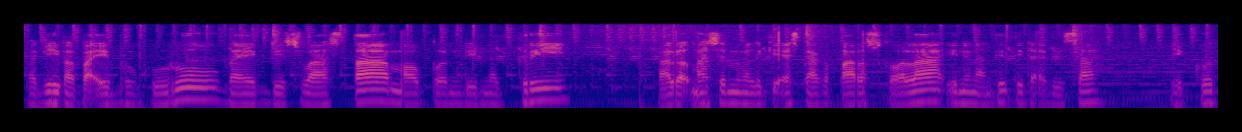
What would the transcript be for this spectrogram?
bagi Bapak Ibu guru baik di swasta maupun di negeri kalau masih memiliki SK kepala sekolah ini nanti tidak bisa ikut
